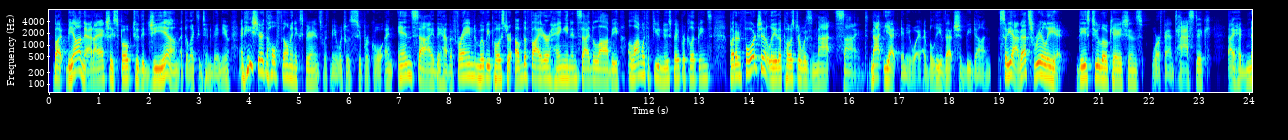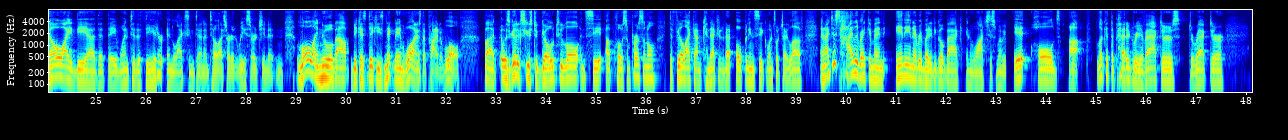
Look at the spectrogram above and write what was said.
But beyond that, I actually spoke to the GM at the Lexington venue and he shared the whole filming experience with me, which was super cool. And inside they have a framed movie poster of the fighter hanging inside the lobby along with a few newspaper clippings. But unfortunately, the poster was not signed. Not yet anyway. I believe that should be done. So yeah, that's really it. These two locations were fantastic. I had no idea that they went to the theater in Lexington until I started researching it. And Lowell I knew about because Dickie's nickname was the Pride of Lowell. But it was a good excuse to go to Lowell and see it up close and personal, to feel like I'm connected to that opening sequence, which I love. And I just highly recommend any and everybody to go back and watch this movie. It holds up. Look at the pedigree of actors, director,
